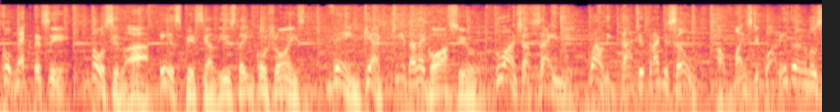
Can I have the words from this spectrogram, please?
Conecta-se. Docilar, especialista em colchões. Vem que aqui dá negócio. Loja Zaine, qualidade e tradição. Há mais de 40 anos,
